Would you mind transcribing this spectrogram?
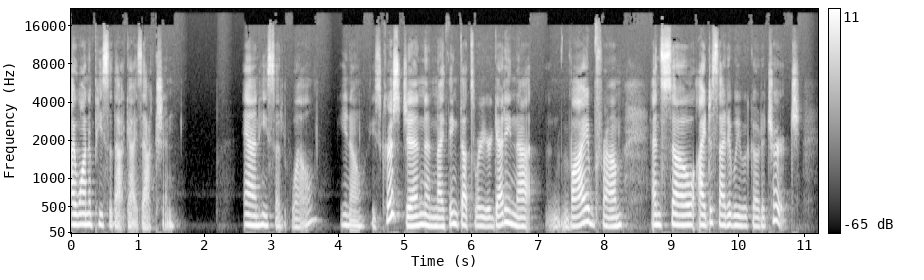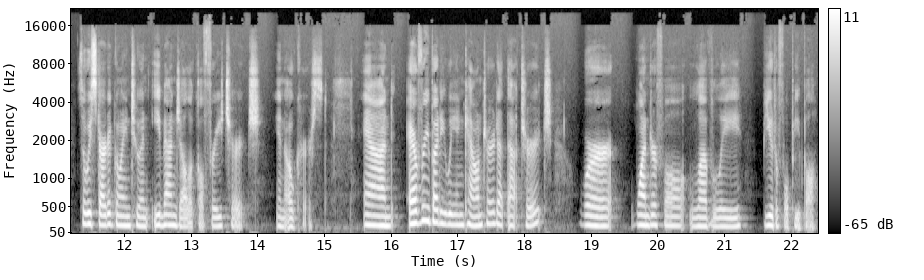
I want a piece of that guy's action. And he said, Well, you know, he's Christian, and I think that's where you're getting that vibe from. And so I decided we would go to church. So we started going to an evangelical free church in Oakhurst. And everybody we encountered at that church were wonderful, lovely, beautiful people.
